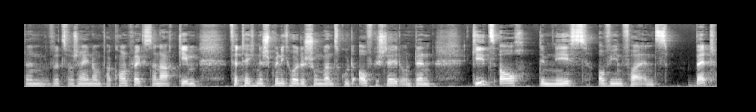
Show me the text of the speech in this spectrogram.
Dann wird es wahrscheinlich noch ein paar Cornflakes danach geben. Fetttechnisch bin ich heute schon ganz gut aufgestellt und dann geht es auch demnächst auf jeden Fall ins Bett.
